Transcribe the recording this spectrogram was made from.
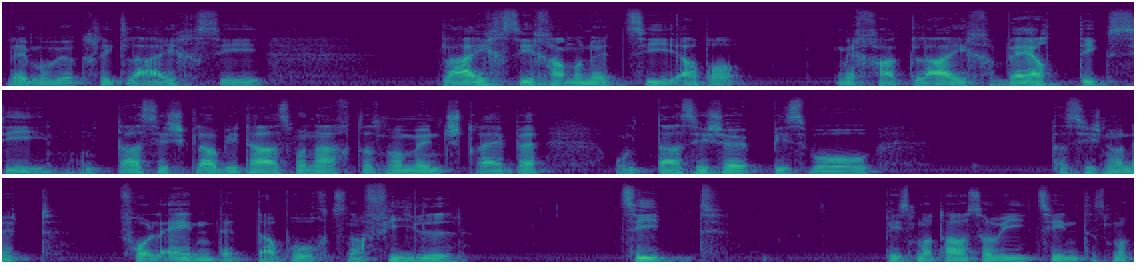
wenn wir wirklich gleich sind, gleich sein kann man nicht sein, aber man kann gleichwertig sein. Und das ist, glaube ich, das, wonach das wir streben müssen. Und das ist etwas, wo das ist noch nicht vollendet. Da braucht es noch viel Zeit, bis wir da so weit sind, dass wir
